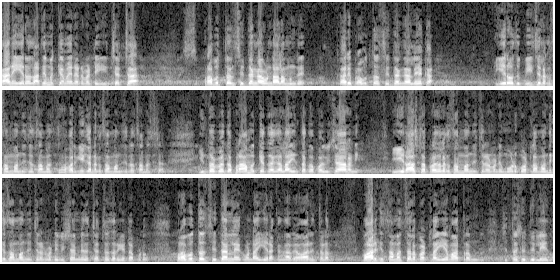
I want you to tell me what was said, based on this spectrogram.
కానీ ఈరోజు అతి ముఖ్యమైనటువంటి ఈ చర్చ ప్రభుత్వం సిద్ధంగా ఉండాలా ముందే? కానీ ప్రభుత్వం సిద్ధంగా లేక ఈరోజు బీచ్లకు సంబంధించిన సమస్య వర్గీకరణకు సంబంధించిన సమస్య ఇంత పెద్ద ప్రాముఖ్యత గల ఇంత గొప్ప విషయాలని ఈ రాష్ట్ర ప్రజలకు సంబంధించినటువంటి మూడు కోట్ల మందికి సంబంధించినటువంటి విషయం మీద చర్చ జరిగేటప్పుడు ప్రభుత్వం సిద్ధం లేకుండా ఈ రకంగా వ్యవహరించడం వారికి సమస్యల పట్ల ఏమాత్రం చిత్తశుద్ధి లేదు.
